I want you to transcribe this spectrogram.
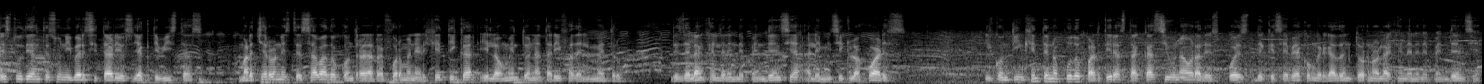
Estudiantes universitarios y activistas marcharon este sábado contra la reforma energética y el aumento en la tarifa del metro, desde el Ángel de la Independencia al hemiciclo a Juárez. El contingente no pudo partir hasta casi una hora después de que se había congregado en torno al Ángel de la Independencia,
